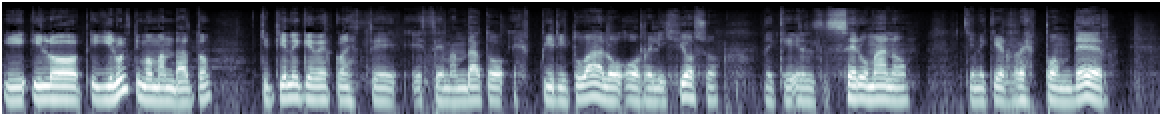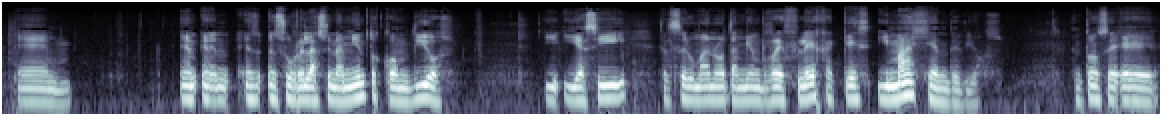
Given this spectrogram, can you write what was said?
Y, y, lo, y el último mandato, que tiene que ver con este, este mandato espiritual o, religioso, de que el ser humano tiene que responder em, en, en, en, sus relacionamientos con Dios. Y, y, así el ser humano también refleja que es imagen de Dios. Entonces, eh,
